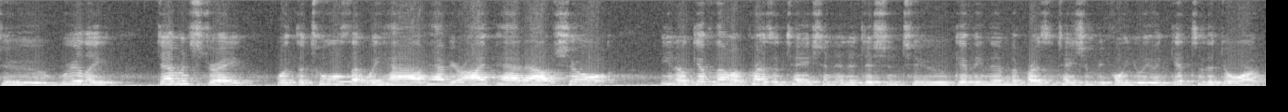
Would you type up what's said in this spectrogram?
to really demonstrate with the tools that we have, have your iPad out, show, you know, give them a presentation in addition to giving them the presentation before you even get to the door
